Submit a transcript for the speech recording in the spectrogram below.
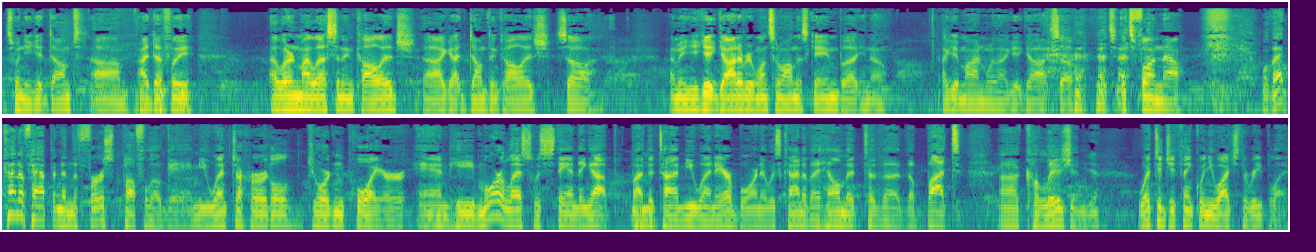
it's when you get dumped. Um, I definitely I learned my lesson in college. Uh, I got dumped in college, so I mean, you get got every once in a while in this game, but you know, I get mine more than I get got, so it's it's fun now. Well, that kind of happened in the first Buffalo game. You went to hurdle Jordan Poyer, and he more or less was standing up by mm-hmm. the time you went airborne. It was kind of a helmet to the the butt uh, collision. Yeah. What did you think when you watched the replay?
